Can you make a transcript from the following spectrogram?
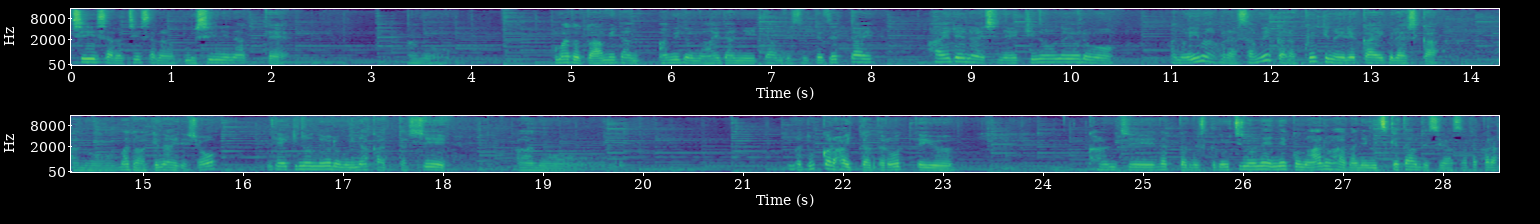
小さな小さな虫になって、あの、窓と網だ網戸の間にいたんです。で、絶対入れないしね、昨日の夜も、あの、今ほら寒いから空気の入れ替えぐらいしか、あの、窓開けないでしょ？で、昨日の夜もいなかったし、あの、まあ、どっから入ったんだろうっていう感じだったんですけど、うちのね、猫のアルファがね、見つけたんですよ、朝。だから、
